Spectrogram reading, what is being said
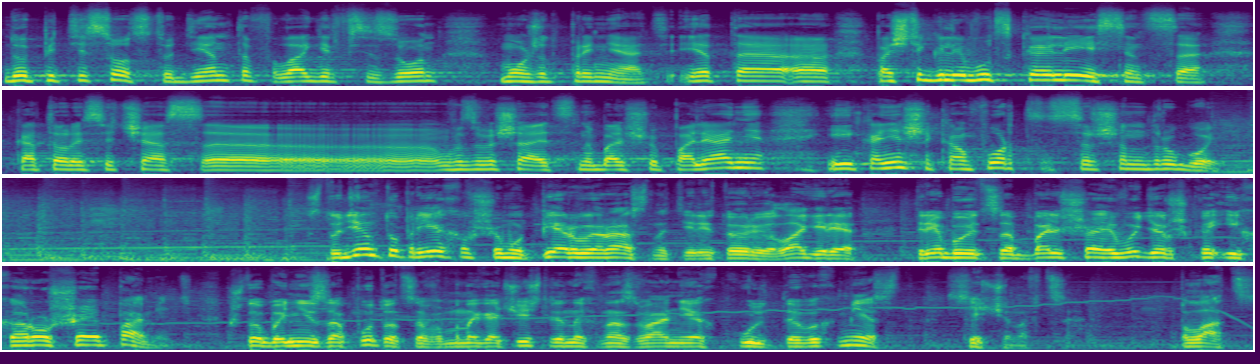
до 500 студентов лагерь в сезон может принять. Это э, почти голливудская лестница, которая сейчас э, возвышается на Большой Поляне. И, конечно, комфорт совершенно другой. Студенту, приехавшему первый раз на территорию лагеря, требуется большая выдержка и хорошая память, чтобы не запутаться в многочисленных названиях культовых мест Сеченовца. Плац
